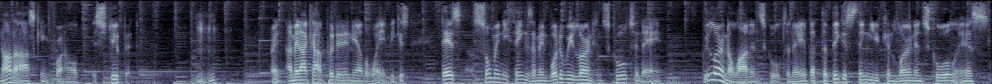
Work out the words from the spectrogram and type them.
not asking for help is stupid. Mm-hmm. Right? I mean, I can't put it any other way because there's so many things. I mean, what do we learn in school today? We learn a lot in school today, but the biggest thing you can learn in school is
